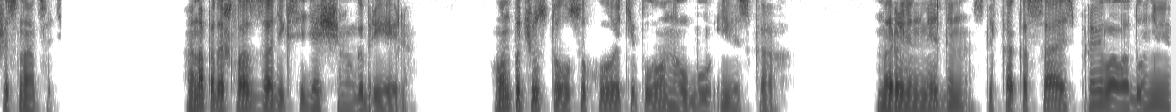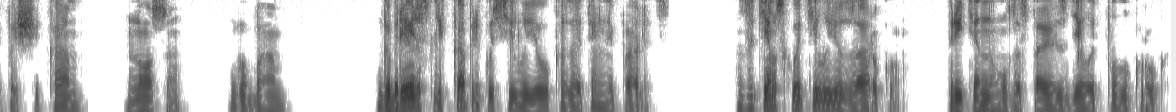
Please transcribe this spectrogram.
16. Она подошла сзади к сидящему Габриэлю. Он почувствовал сухое тепло на лбу и висках. Мэрилин медленно, слегка касаясь, провела ладонями по щекам, носу, губам. Габриэль слегка прикусил ее указательный палец. Затем схватил ее за руку, притянул, заставив сделать полукруг,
